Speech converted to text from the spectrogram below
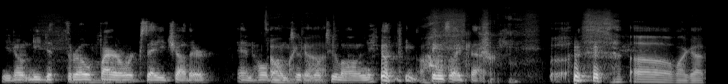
you don't need to throw fireworks at each other and hold oh on to it a little too long you know things like that oh my god!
